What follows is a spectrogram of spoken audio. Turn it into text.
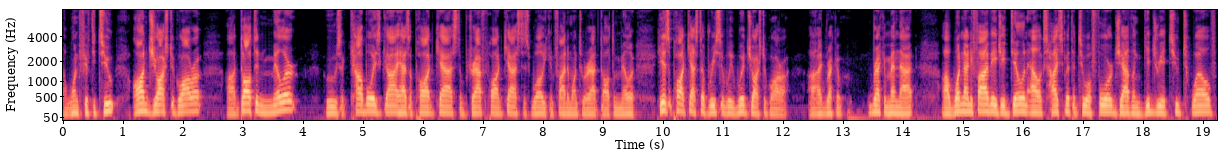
at 152. On Josh DeGuara, uh, Dalton Miller, who's a Cowboys guy, has a podcast, a draft podcast as well. You can find him on Twitter at Dalton Miller. He has a podcast up recently with Josh DeGuara. Uh, I'd rec- recommend that. Uh, 195, AJ Dillon, Alex Highsmith at 204, Javelin Guidry at 212,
